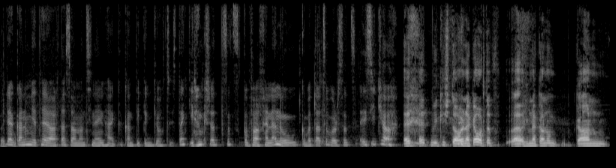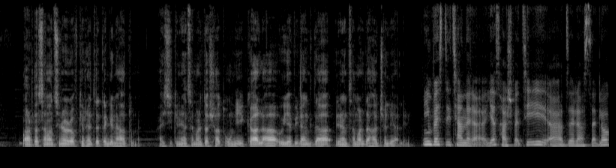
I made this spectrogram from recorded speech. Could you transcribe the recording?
Իրականում եթե արտասահմանցիներին հայկական տիպի գյուղ ցույց տանք, իրենք շատ ցած կվախենան ու կմտածեն, որ ցած էսի չա։ Այդ այդ մի քիչ տարօրինակ է, որովհետև հիմնականում կան արտասահմանցիներ, ովքեր հենց այդ են գնահատում են այսինքն իրենց համար դա շատ ունիկալ է ու եւ իրանք դա իրենց համար դա հաճելի է լինի։ Ինվեստիցիաները ես հաշվեցի ձեր ասելով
